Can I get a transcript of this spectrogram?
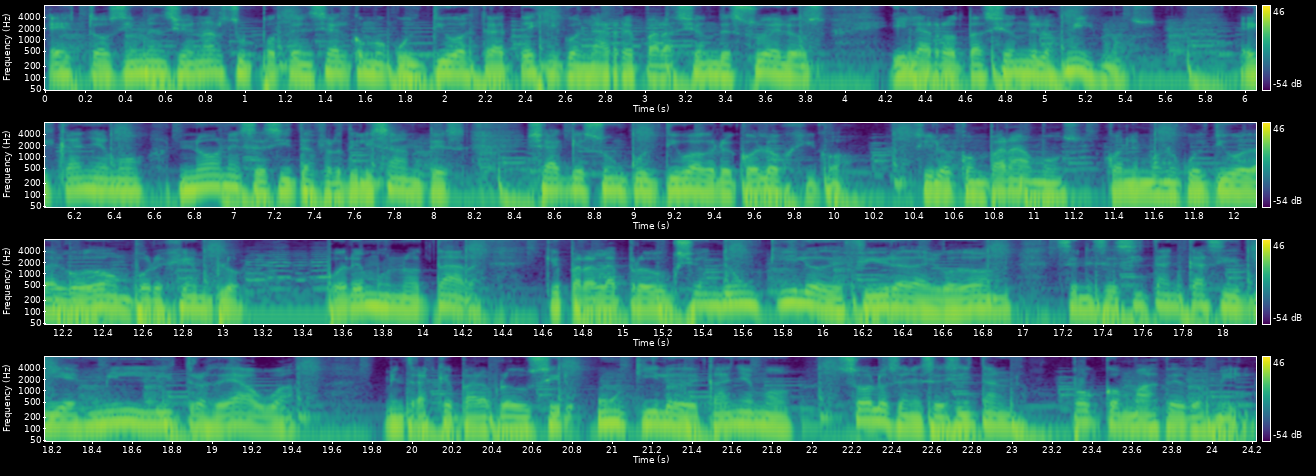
Esto sin mencionar su potencial como cultivo estratégico en la reparación de suelos y la rotación de los mismos. El cáñamo no necesita fertilizantes, ya que es un cultivo agroecológico. Si lo comparamos con el monocultivo de algodón, por ejemplo, podremos notar que para la producción de un kilo de fibra de algodón se necesitan casi 10.000 litros de agua, mientras que para producir un kilo de cáñamo solo se necesitan poco más de 2.000.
